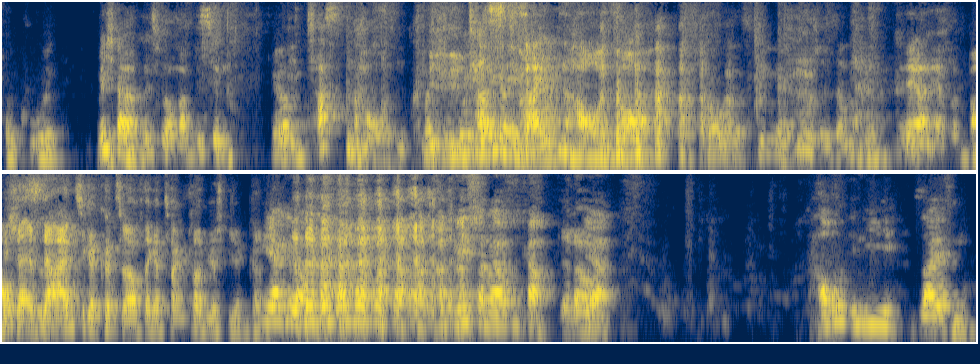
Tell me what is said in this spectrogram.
Voll cool. Micha, willst du noch mal ein bisschen Ja. in die Tasten hauen? Die- die In Tasten- die Seiten hauen. Oh. Bau das Ding ja nur zusammen. Ja, er baut Micha ist der zusammen. einzige Künstler, auf der Gitarre Klavier spielen kann. Ja, genau. Du bläst dabei auf den Kamm. Genau. Ja. Hau in die Seiten.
